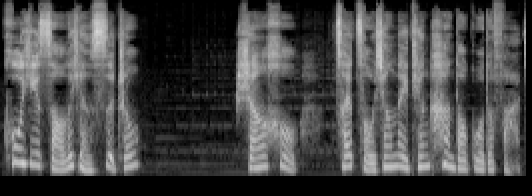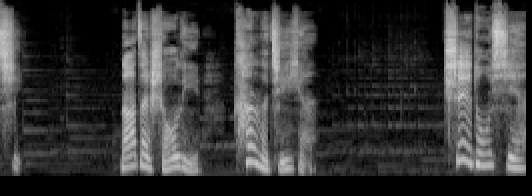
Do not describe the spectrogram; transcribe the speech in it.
故意扫了眼四周，然后才走向那天看到过的法器，拿在手里。看了几眼，这东西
